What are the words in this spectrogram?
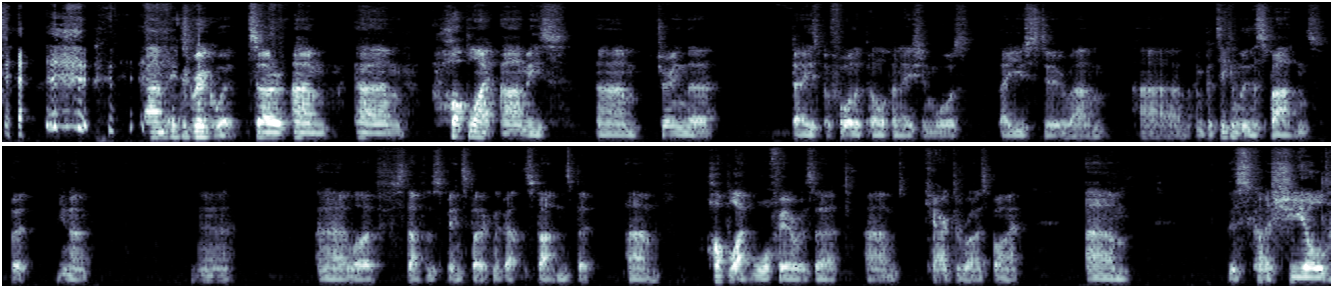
Um, it's a Greek word. So, um, um, hoplite armies um, during the days before the Peloponnesian Wars, they used to, um, um, and particularly the Spartans, but you know, uh, I know a lot of stuff has been spoken about the Spartans, but um, hoplite warfare was uh, um, characterized by um, this kind of shield,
